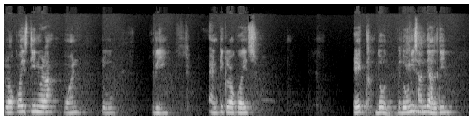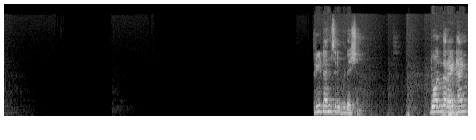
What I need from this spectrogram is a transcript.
क्लॉकवाईज तीन वेळा. One two three anti clockwise एक दोन. हे दोन्ही सांधे हलतील. Three times repetition do on the right hand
